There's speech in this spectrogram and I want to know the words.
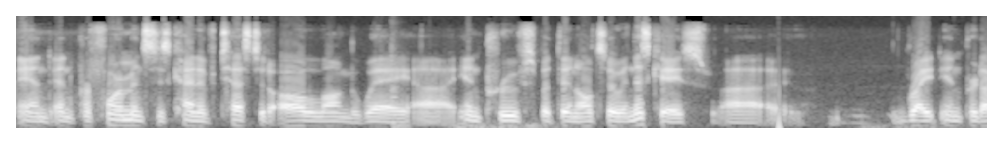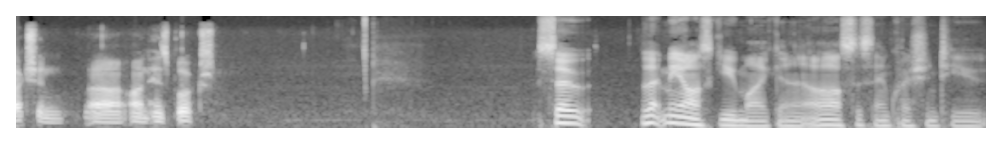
and and performance is kind of tested all along the way uh, in proofs, but then also in this case, right in production on his books. So let me ask you, Mike, and I'll ask the same question to you,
